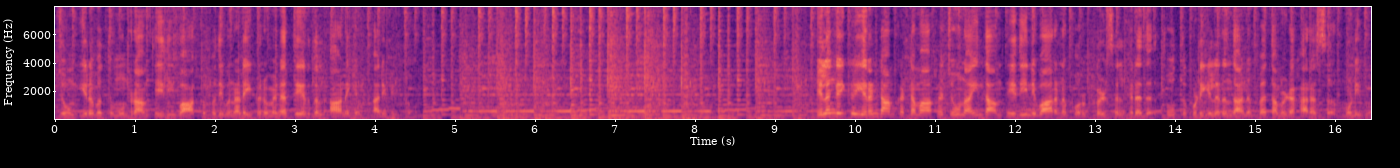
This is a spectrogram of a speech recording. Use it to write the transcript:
ஜூன் இருபத்தி மூன்றாம் தேதி வாக்குப்பதிவு நடைபெறும் என தேர்தல் ஆணையம் அறிவிப்பு. இலங்கைக்கு இரண்டாம் கட்டமாக ஜூன் ஐந்தாம் தேதி நிவாரணப் பொருட்கள் செல்கிறது. தூத்துக்குடியிலிருந்து அனுப்ப தமிழக அரசு முடிவு.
